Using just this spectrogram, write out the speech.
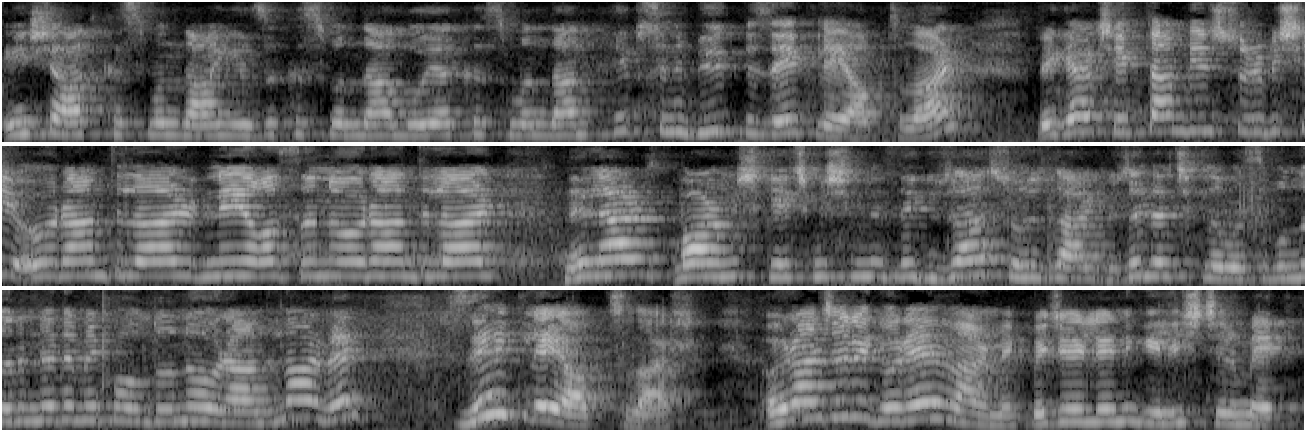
İnşaat kısmından, yazı kısmından, boya kısmından hepsini büyük bir zevkle yaptılar. Ve gerçekten bir sürü bir şey öğrendiler, ne yazdığını öğrendiler, neler varmış geçmişimizde, güzel sözler, güzel açıklaması, bunların ne demek olduğunu öğrendiler ve zevkle yaptılar. Öğrencilere görev vermek, becerilerini geliştirmek,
